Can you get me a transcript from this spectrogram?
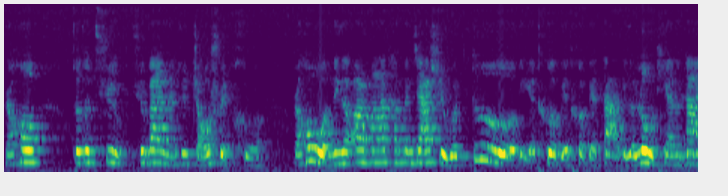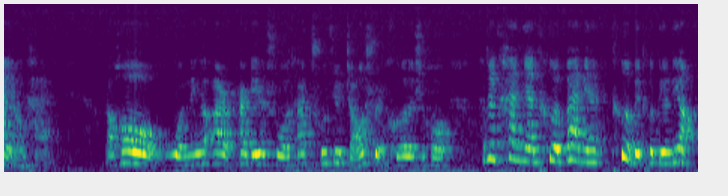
然后就他去去外面去找水喝。然后我那个二妈他们家是有个特别特别特别大的一个露天的大阳台，然后我那个二二爹说他出去找水喝的时候，他就看见特外面特别特别亮，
